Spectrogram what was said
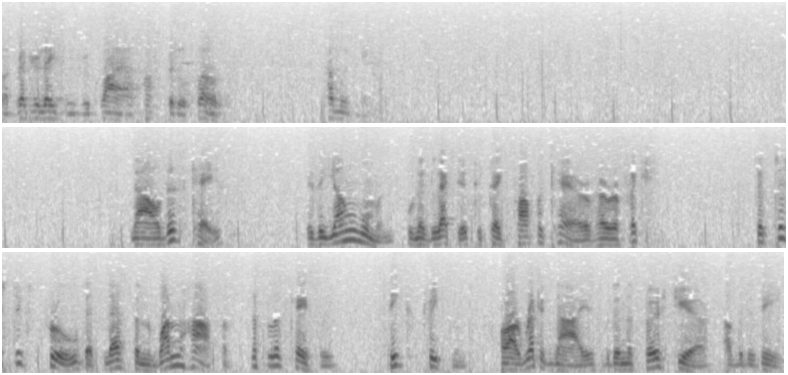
but regulations require hospital clothes. Come with me. Now, this case is a young woman who neglected to take proper care of her affliction. Statistics prove that less than one half of syphilis cases seek treatment or are recognized within the first year of the disease.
